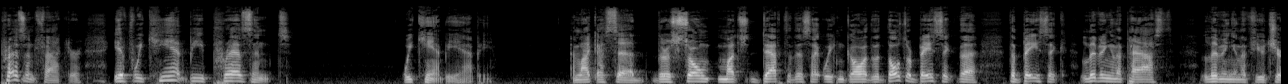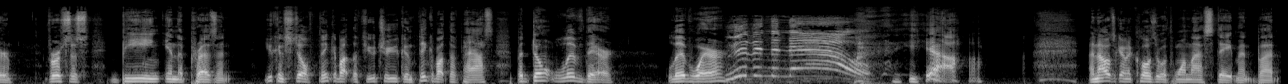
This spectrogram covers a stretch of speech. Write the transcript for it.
present factor. If we can't be present, we can't be happy. And like I said, there's so much depth to this that we can go. Those are basic, the, the basic living in the past, living in the future versus being in the present. You can still think about the future. You can think about the past, but don't live there. Live where? Live in the now. yeah. And I was going to close it with one last statement, but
